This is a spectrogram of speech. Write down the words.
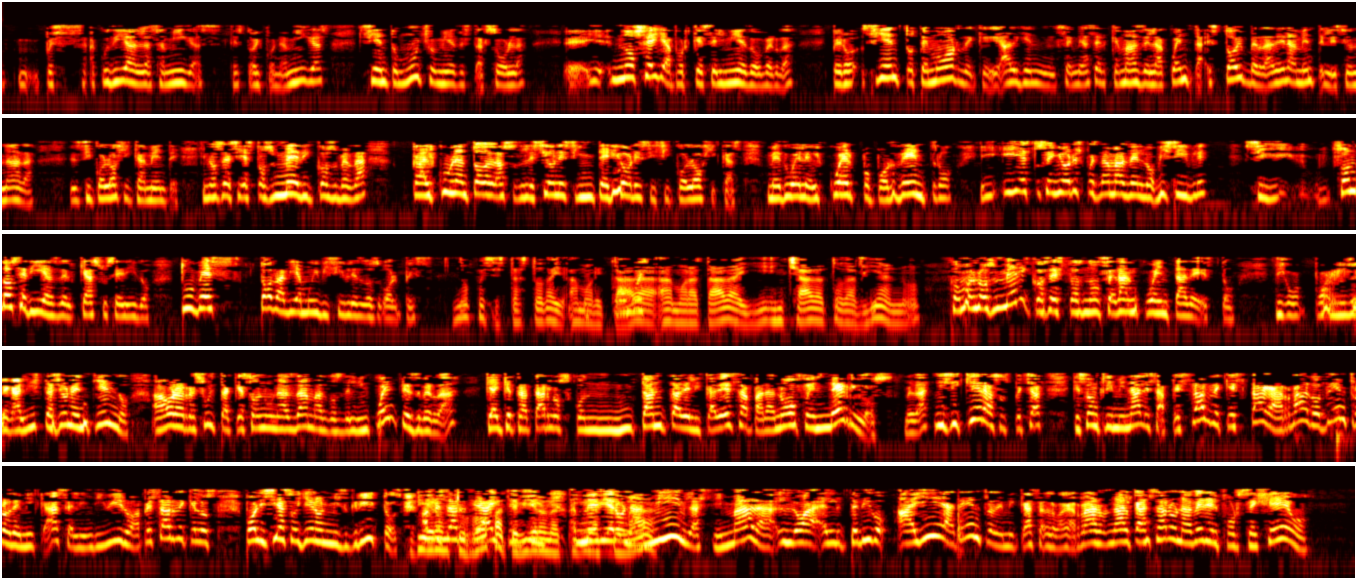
pues acudí a las amigas, estoy con amigas, siento mucho miedo de estar sola. Eh, no sé ya por qué es el miedo, ¿verdad? Pero siento temor de que alguien se me acerque más de la cuenta. Estoy verdaderamente lesionada eh, psicológicamente. Y no sé si estos médicos, ¿verdad? calculan todas las lesiones interiores y psicológicas. Me duele el cuerpo por dentro. Y, estos señores, pues nada más ven lo visible. Si son 12 días del que ha sucedido, tú ves todavía muy visibles los golpes. No, pues estás toda amoratada, amoratada y hinchada todavía, ¿no? ¿Cómo los médicos estos no se dan cuenta de esto? Digo, por legalistas yo no entiendo. Ahora resulta que son unas damas los delincuentes, ¿verdad? Que hay que tratarlos con tanta delicadeza para no ofenderlos, ¿verdad? Ni siquiera sospechar que son criminales, a pesar de que está agarrado dentro de mi casa el individuo, a pesar de que los policías oyeron mis gritos, a pesar de que me vieron a mí lastimada, te digo, ahí adentro de mi casa lo agarraron, alcanzaron a ver el forcejeo,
